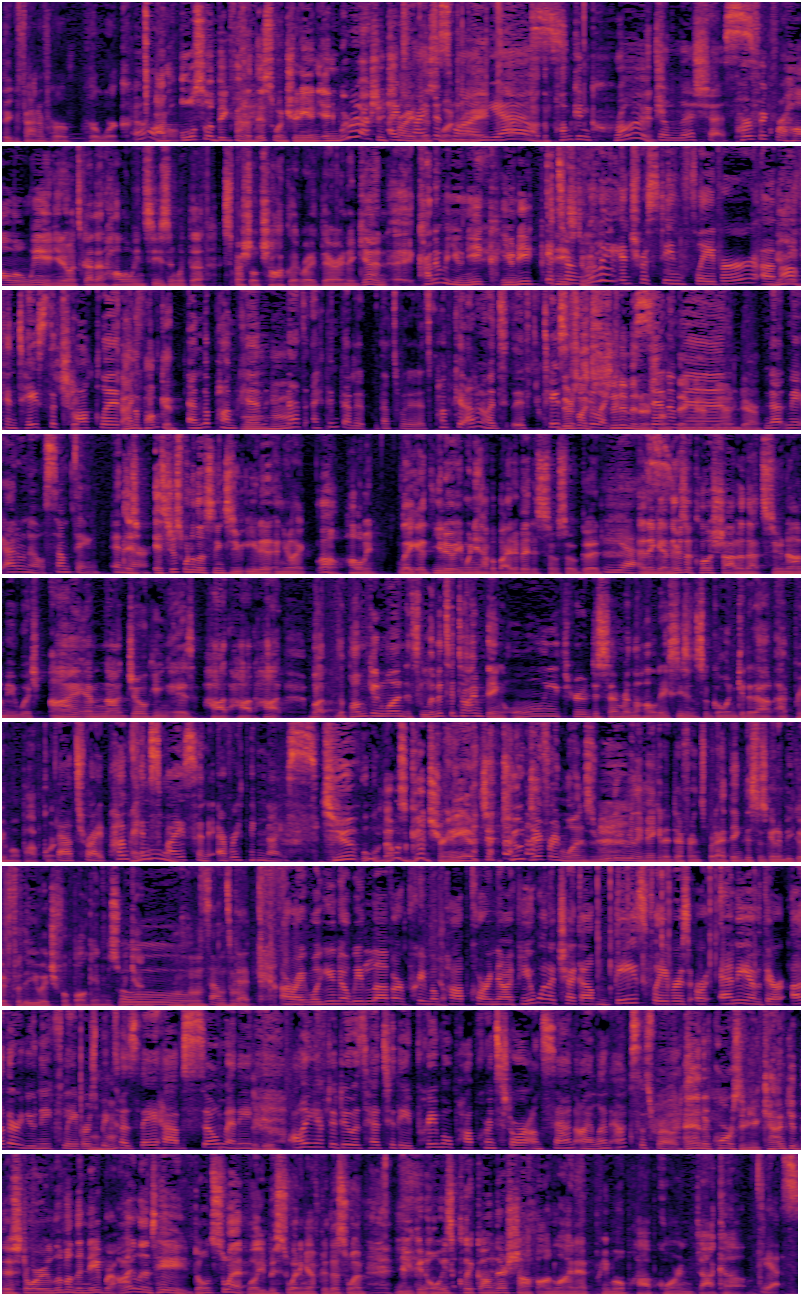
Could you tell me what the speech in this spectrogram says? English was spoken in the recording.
big fan of her her work. Oh. I'm also a big fan of this one, Trini, and, and we were actually trying this, this one, one, right? Yeah, the pumpkin crunch. Delicious. Perfect for Halloween. You know, it's got that Halloween season with the special chocolate right there, and again, eh, kind of a unique unique It's taste a to it. really interesting flavor. Um, Yeah. You can taste the chocolate and I- the pumpkin. And the pumpkin. That's, I think that it, that's what it is. Pumpkin. I don't know. It's, it tastes There's too, like cinnamon or something in the end there. Nutmeg. I don't know. Something in It's, there. it's just one of those things you eat it and you're like, oh, Halloween. Like, it, you know, when you have a bite of it, it's so, so good. Yes. And again, there's a close shot of that tsunami, which I am not joking is hot, hot, hot. But the pumpkin one, it's a limited time thing, only through December and the holiday season. So go and get it out at Primo Popcorn. That's right. Pumpkin Ooh. spice and everything nice. Two, ooh, that was good, Trini. Two, different ones really, really making a difference. But I think this is going to be good for the UH football game this weekend. Ooh, sounds good. All right, well, you know, we love our Primo Popcorn. Now, if you want to check out these flavors or any of their other unique flavors, because they have so many, They do. all you have to do is head to the Primo Popcorn store on Sand Island Access Road. And of course, if you can't get their store, you live on the neighbor islands, hey, don't sweat. Well, you'll be sweating after this one. You can always click on their shop online at primopopcorn.com. Yes.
